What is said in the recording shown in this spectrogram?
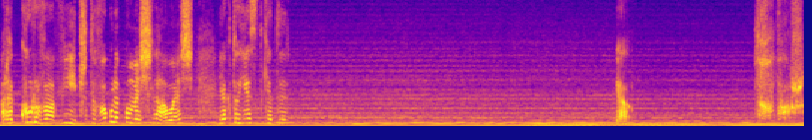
Ale kurwa, Wi, czy ty w ogóle pomyślałeś, jak to jest, kiedy... Ja... O Boże.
